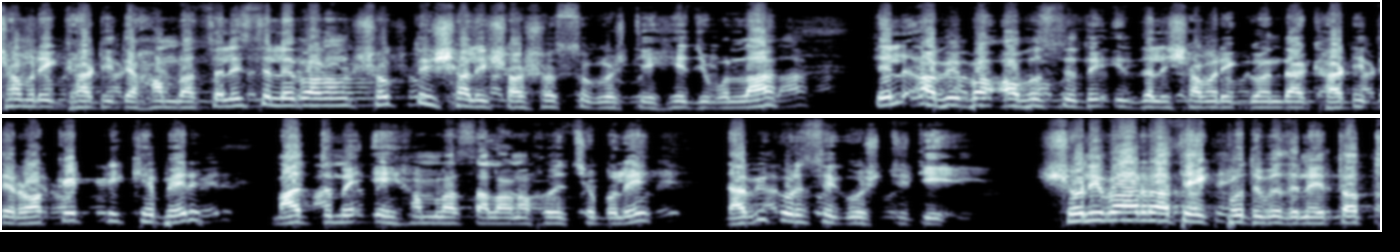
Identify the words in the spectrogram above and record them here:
সামরিক ঘাঁটিতে হামলা চালিয়েছে লেবানন শক্তিশালী সশস্ত্র গোষ্ঠী হিজবুল্লাহ। তেল আবিবা অবস্থিত ইসরায়েলি সামরিক গোয়েন্দা ঘাঁটিতে রকেট নিক্ষেপের মাধ্যমে এই হামলা চালানো হয়েছে বলে দাবি করেছে গোষ্ঠীটি। শনিবার রাতে এক প্রতিবেদনে তথ্য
